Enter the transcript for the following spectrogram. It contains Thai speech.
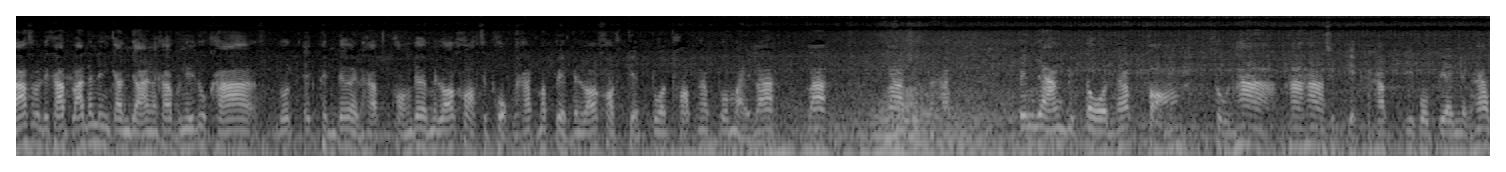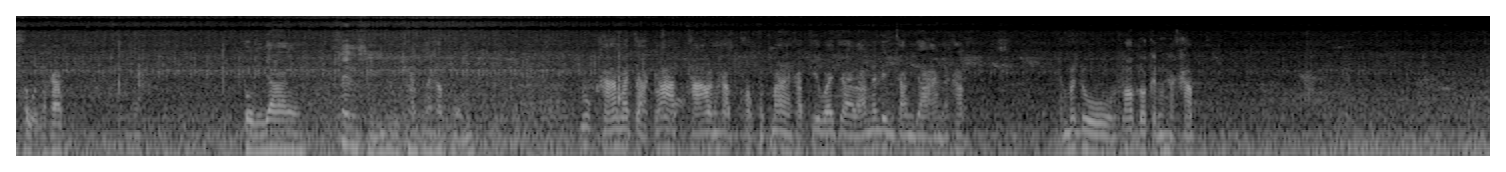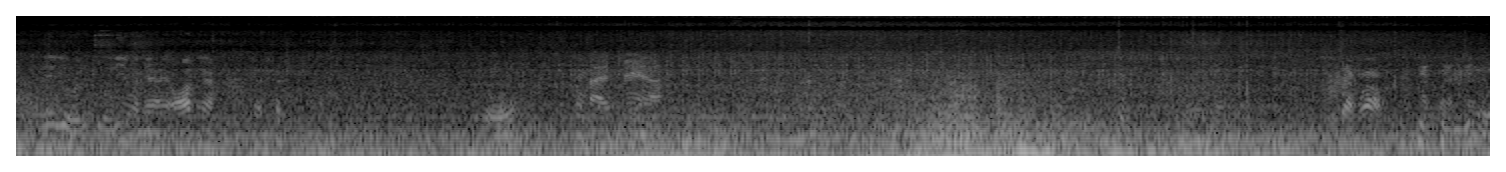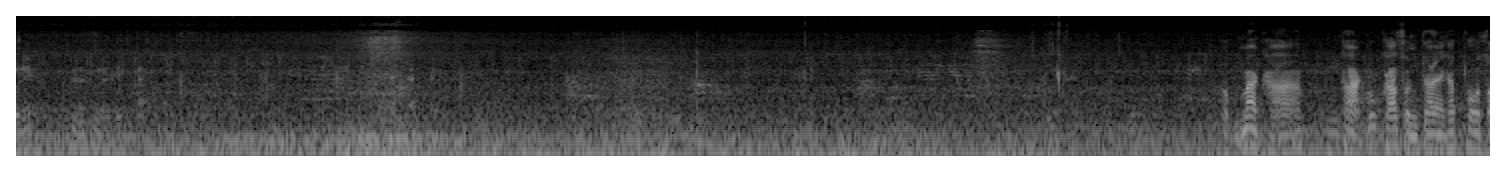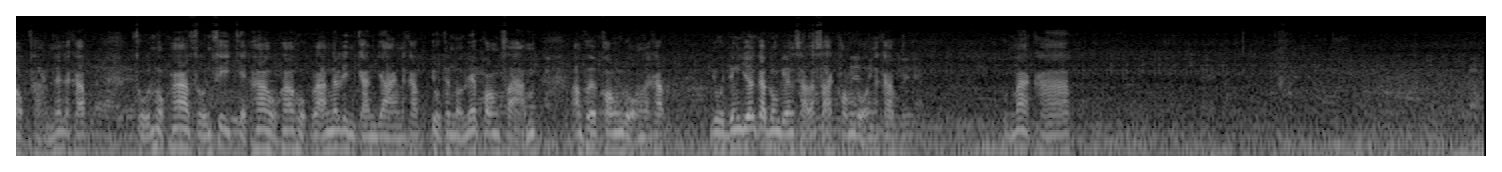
ครับ สวัสดีครับ ร้านนันนินการยางนะครับ วันนี้ลูกค้ารถ e x p e n d e r นะครับ ของเดิมเป็นล้อขอบ 16 นะครับ มาเปลี่ยนเป็นล้อขอบ 17 ตัวท็อปนะครับ ตัวใหม่ล่าล่าล่าสุดนะครับ เป็นยางบิดโตนครับ 205 5517 นะครับ อีโ o เปียน 150 นะครับ ตุ่มยางเส้นสีอยู่ชัดนะครับผม ลูกค้ามาจากลาดพร้าวนะครับ ขอบคุณมากครับ ที่ไว้ใจร้านนันนินการยางนะครับเดี๋ยวมาดูรอบรถกันนะครับ นี่อยู่อยู่นี่วัน เนี้ยไอออสไงโอ้ใครแม่อะรู้จักว่าอยู่ที่หนูนี่ อบคุณมากครับถ้ากลูกค้าสนใจครับ โทรสอบถามได้นะครับ 0650475656 ร้านนรินทร์การยางนะครับ อยู่ถนนเรียบคลอง 3 อำเภอคลองหลวงนะครับ อยู่เยื้องๆกับโรงเรียนสารศาสตร์คลองหลวงนะครับ ขอบคุณมากครับ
